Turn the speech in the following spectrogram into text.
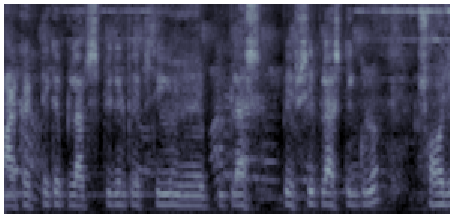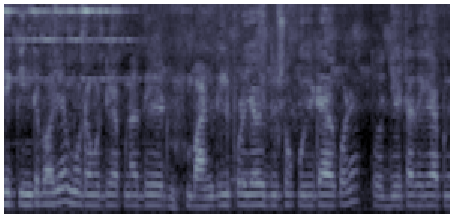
মার্কেট থেকে প্লাস্টিকের পেপসি প্লাস পেপসি প্লাস্টিকগুলো সহজে কিনতে পাওয়া যায়। মোটামুটি আপনাদের বান্ডিল পড়ে যাবে দুশো কুড়ি টাকা করে। তো যেটা থেকে আপনি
